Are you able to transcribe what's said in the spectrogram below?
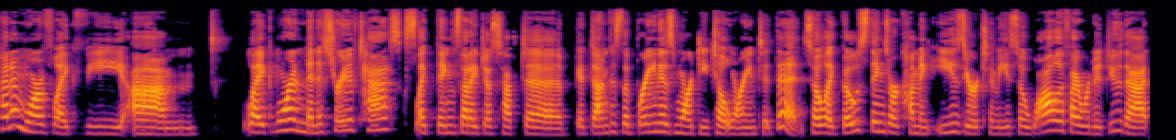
kind of more of like the um like more administrative tasks, like things that I just have to get done because the brain is more detail oriented then. So like those things are coming easier to me. So while if I were to do that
